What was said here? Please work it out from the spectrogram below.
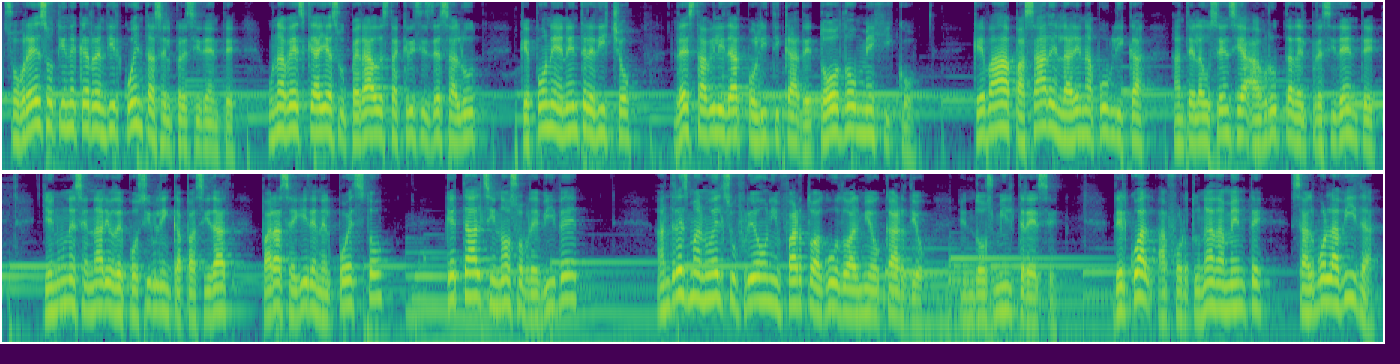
Sobre eso tiene que rendir cuentas el presidente, una vez que haya superado esta crisis de salud que pone en entredicho la estabilidad política de todo México ¿Qué va a pasar en la arena pública ante la ausencia abrupta del presidente y en un escenario de posible incapacidad para seguir en el puesto? ¿Qué tal si no sobrevive? Andrés Manuel sufrió un infarto agudo al miocardio en 2013, del cual afortunadamente salvó la vida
